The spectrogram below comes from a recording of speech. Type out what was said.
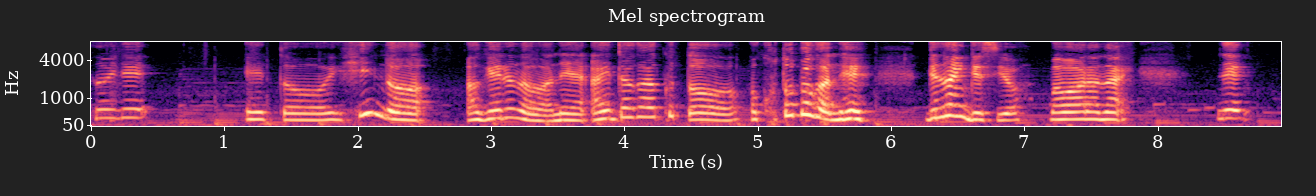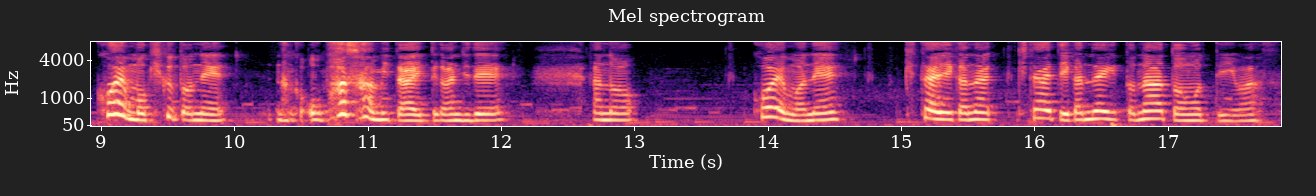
それで、えっ、ー、と、頻度を上げるのはね、間が空くと、言葉がね、出ないんですよ。回らない。で、声も聞くとね、なんかおばあさんみたいって感じで、あの、声もね、鍛えていかない、鍛えていかないとなと思っています。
